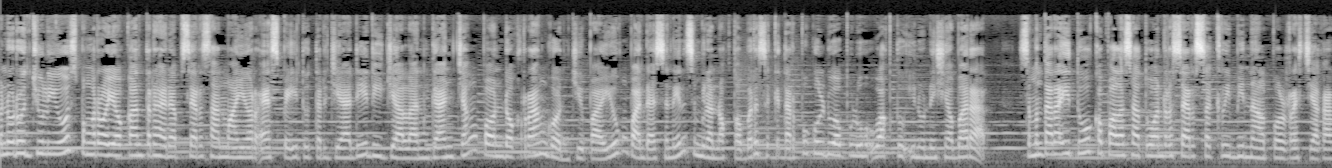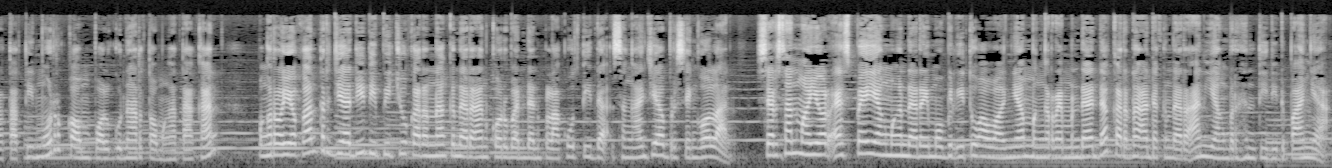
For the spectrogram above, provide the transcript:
Menurut Julius, pengeroyokan terhadap Sersan Mayor SP itu terjadi di Jalan Ganceng, Pondok Ranggon, Cipayung pada Senin 9 Oktober sekitar pukul 20 waktu Indonesia Barat. Sementara itu, Kepala Satuan Reserse Kriminal Polres Jakarta Timur, Kompol Gunarto mengatakan, Pengeroyokan terjadi dipicu karena kendaraan korban dan pelaku tidak sengaja bersenggolan. Sersan Mayor SP yang mengendarai mobil itu awalnya mengerem mendadak karena ada kendaraan yang berhenti di depannya.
